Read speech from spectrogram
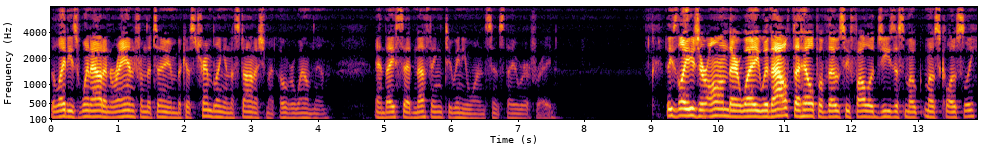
The ladies went out and ran from the tomb because trembling and astonishment overwhelmed them. And they said nothing to anyone since they were afraid. These ladies are on their way without the help of those who followed Jesus most closely.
